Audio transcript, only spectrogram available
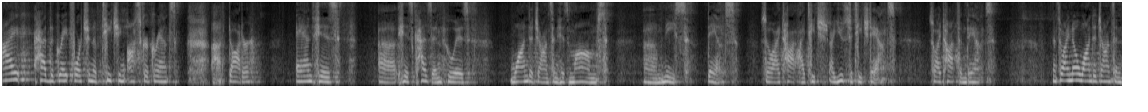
I had the great fortune of teaching Oscar Grant's uh, daughter and his uh, his cousin, who is Wanda Johnson, his mom's um, niece, dance. So I taught, I teach, I used to teach dance. So I taught them dance. And so I know Wanda Johnson,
